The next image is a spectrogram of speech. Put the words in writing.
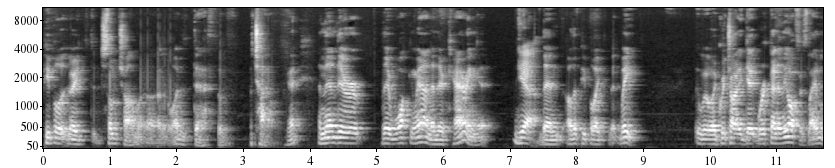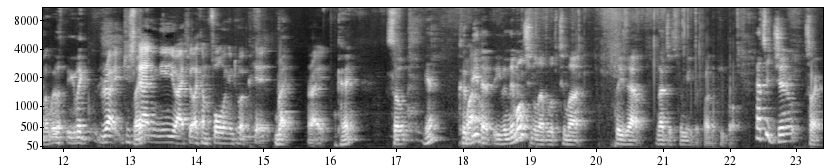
people right, some trauma, uh, what is death of a child, okay, and then they're they're walking around and they're carrying it. Yeah. Then other people like wait, like we're trying to get work done in the office. Like, I don't know, like Right. Just Right. standing near you, I feel like I'm falling into a pit. right, Right. okay. So yeah, could be that even the emotional level of tuma plays out, not just for me but for other people. That's a general. Sorry.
